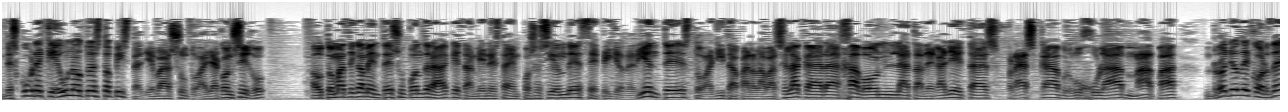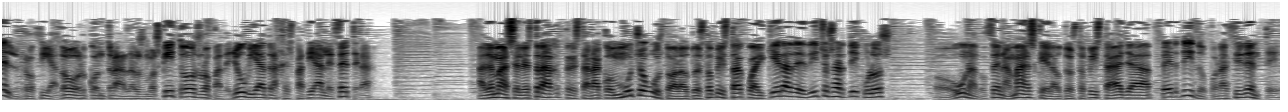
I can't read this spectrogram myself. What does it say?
descubre que un autoestopista lleva su toalla consigo, automáticamente supondrá que también está en posesión de cepillo de dientes, toallita para lavarse la cara, jabón, lata de galletas, frasca, brújula, mapa, rollo de cordel, rociador contra los mosquitos, ropa de lluvia, traje espacial, etc. Además, el Strag prestará con mucho gusto al autoestopista cualquiera de dichos artículos o una docena más que el autoestopista haya perdido por accidente.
